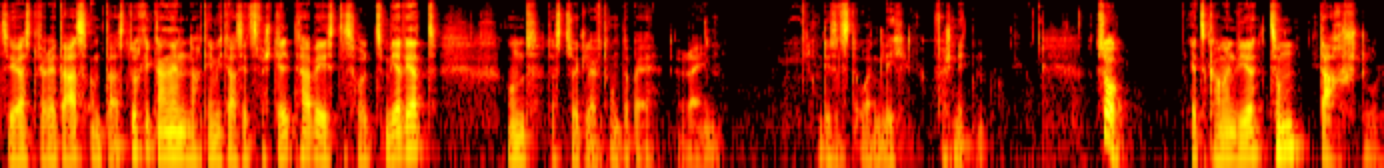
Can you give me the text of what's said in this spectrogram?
Zuerst wäre das und das durchgegangen. Nachdem ich das jetzt verstellt habe, ist das Holz mehr wert und das Zeug läuft runter bei rein und ist jetzt ordentlich verschnitten. So, jetzt kommen wir zum Dachstuhl,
